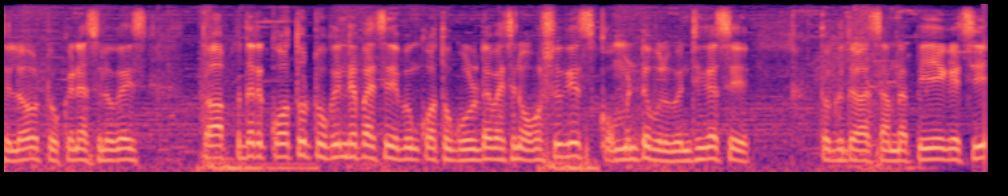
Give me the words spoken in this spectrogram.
ছিল টোকেন আছিল গাইস তো আপনাদের কত টোকেনটা পাইছেন এবং কত গোল্ডটা পাইছেন অবশ্যই গেস কমেন্টে বলবেন, ঠিক আছে? তো কিন্তু আছে আমরা পেয়ে গেছি।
